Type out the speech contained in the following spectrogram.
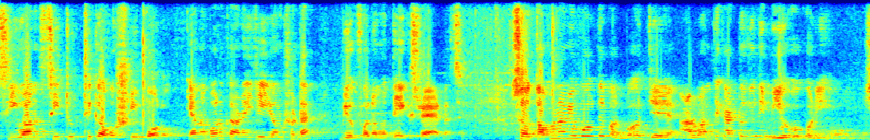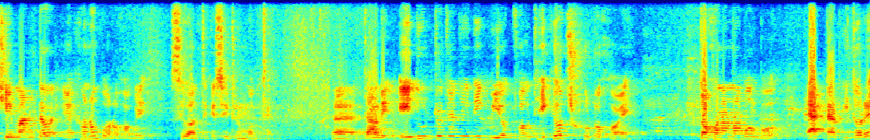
সি ওয়ান সি টুর থেকে অবশ্যই বড়। কেন বড়? কারণ এই যে এই অংশটা বিয়োগ ফলের মধ্যে এক্সট্রা অ্যাড আছে। সো তখন আমি বলতে পারব যে আর ওয়ান থেকে আর টু যদি বিয়োগও করি, সেই মানটাও এখনও বড় হবে সি ওয়ান থেকে সি টুর মধ্যে। তাহলে এই দুটোটা যদি বিয়োগফল থেকেও ছোট হয়, তখন আমরা বলব একটার ভিতরে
